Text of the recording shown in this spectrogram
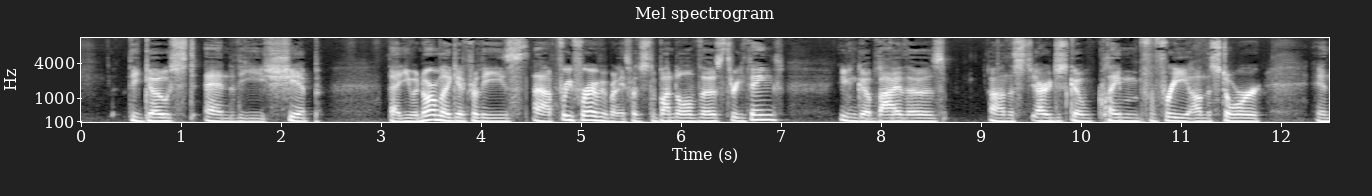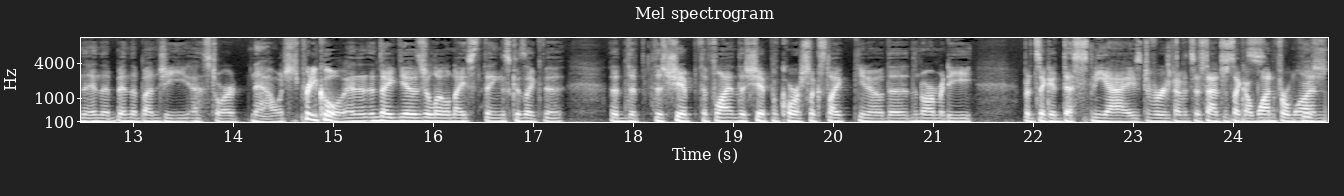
the ghost, and the ship that you would normally get for these uh, free for everybody. So it's just a bundle of those three things. You can go buy those on the st- or just go claim them for free on the store in the in the in the Bungie uh, store now, which is pretty cool. And, and they, those are little nice things because like the, the the the ship the fly the ship of course looks like you know the the Normandy, but it's like a Destinyized version of it. So it's not just like a one for one.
